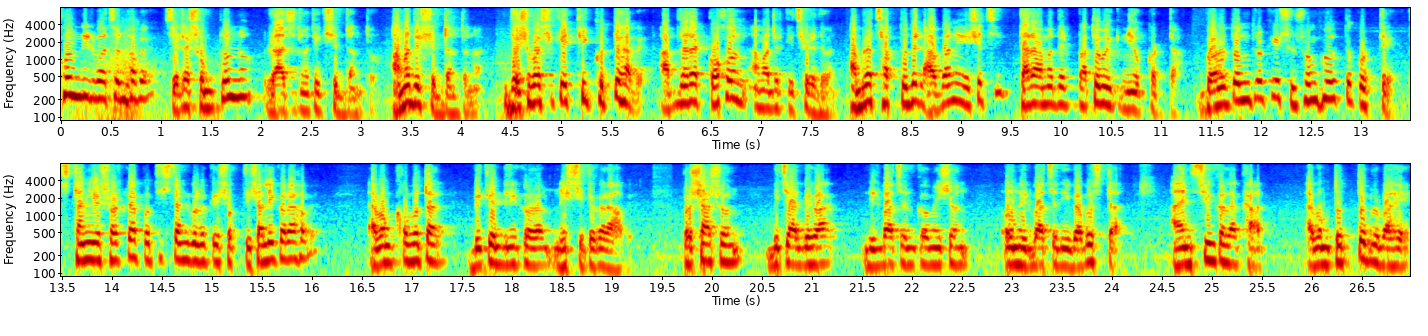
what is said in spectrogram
কখন নির্বাচন হবে? সেটা সম্পূর্ণ রাজনৈতিক সিদ্ধান্ত। আমাদের সিদ্ধান্ত নয়। দেশবাসীকে ঠিক করতে হবে। আপনারা কখন আমাদেরকে ছেড়ে দেবেন? আমরা ছাত্রদের আহ্বানে এসেছি। তারা আমাদের প্রাথমিক নিয়োগকর্তা। গণতন্ত্রকে সুসংহত করতে স্থানীয় সরকার প্রতিষ্ঠানগুলোকে শক্তিশালী করা হবে এবং ক্ষমতার বিকেন্দ্রীকরণ নিশ্চিত করা হবে। প্রশাসন, বিচার বিভাগ, নির্বাচন কমিশন ও নির্বাচনী ব্যবস্থা আইন শৃঙ্খলা খাত এবং তথ্য প্রবাহে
